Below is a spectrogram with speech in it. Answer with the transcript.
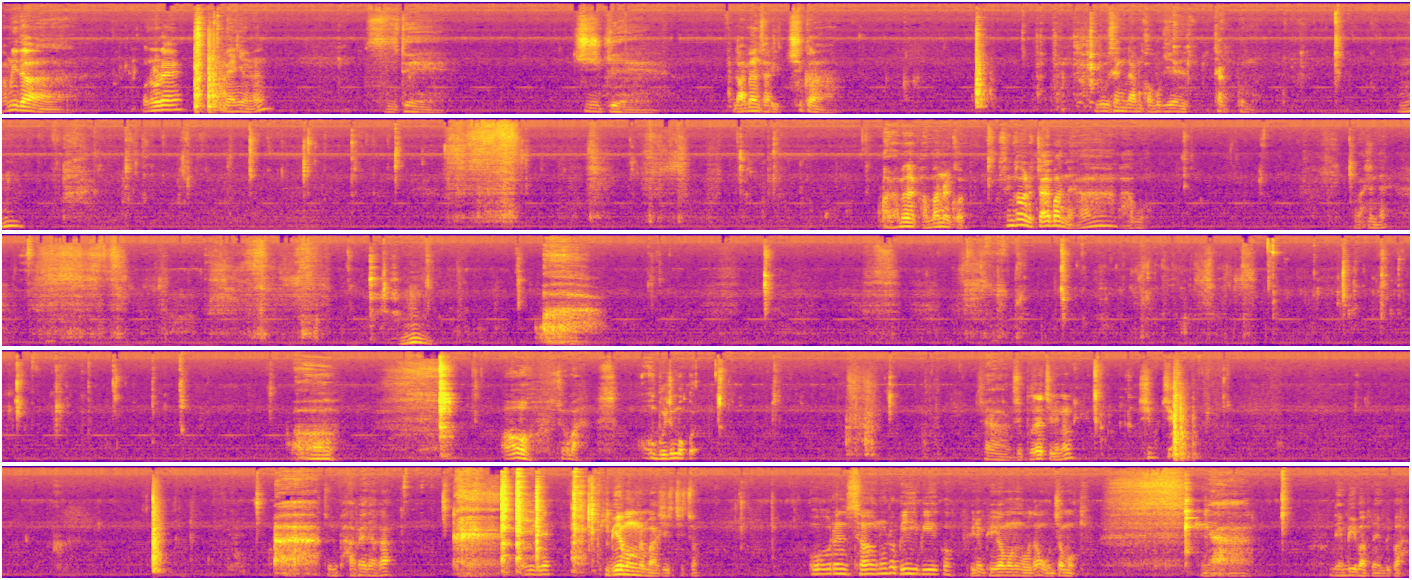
갑니다. 오늘의 메뉴는 부대, 찌개, 라면사리 추가, 요생남 거북이의 작품. 음. 아, 라면을 반만 넣을 것. 생각을 짧았네. 아, 바보. 맛있네. 음. 아. 어. 어, 잠깐만. 어, 물 좀 먹고. 자, 역시 부대찌개는 쉽지? 아, 저기 밥에다가 이게 비벼 먹는 맛이 좀. 오른손으로 비비고 비벼 비벼 먹는 것보다 온전 먹기. 야, 냄비밥 냄비밥.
